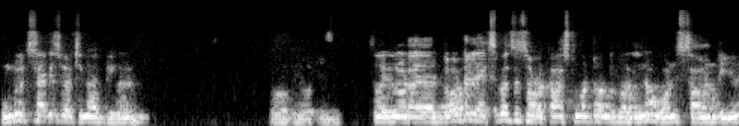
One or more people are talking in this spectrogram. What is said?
உங்களுக்கு சாட்டிஸ்ஃபேக்ஷனா இருக்குங்க ஓகே ஓகே ஸோ இதோட டோட்டல் எக்ஸ்பென்சஸோட காஸ்ட் மட்டும் வந்து பாத்தீங்கன்னா ஒன் செவன்ட்டிங்க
